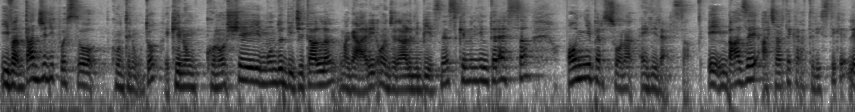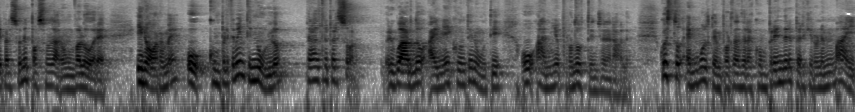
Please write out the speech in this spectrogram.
i vantaggi di questo contenuto e che non conosce il mondo digital magari o in generale di business, che non gli interessa. Ogni persona è diversa e in base a certe caratteristiche le persone possono dare un valore enorme o completamente nullo per altre persone riguardo ai miei contenuti o al mio prodotto in generale. Questo è molto importante da comprendere perché non è mai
